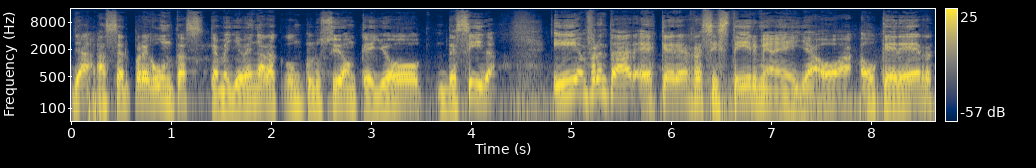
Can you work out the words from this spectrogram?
ya, hacer preguntas que me lleven a la conclusión que yo decida. Y enfrentar es querer resistirme a ella o, querer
